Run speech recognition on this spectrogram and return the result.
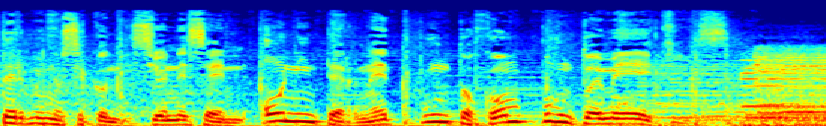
Términos y condiciones en oninternet.com.mx.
